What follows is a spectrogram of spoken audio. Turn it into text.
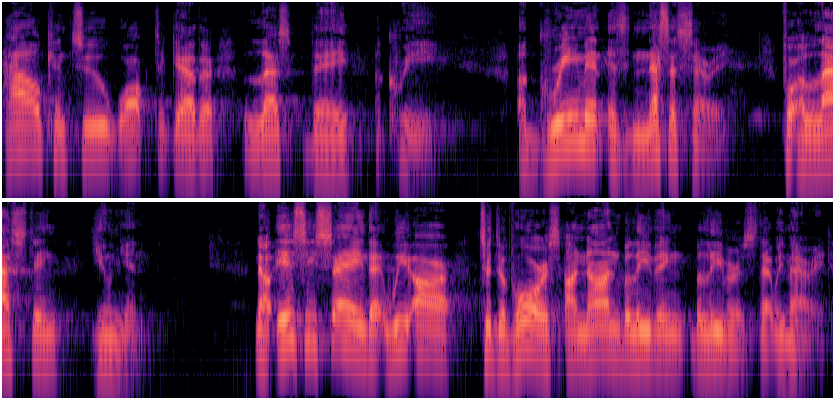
how can two walk together lest they agree? Agreement is necessary for a lasting union. Now, is he saying that we are to divorce our non believing believers that we married?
